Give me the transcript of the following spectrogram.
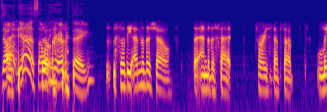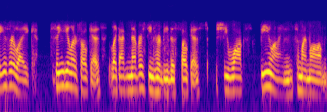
don't. Yes, I So- want to hear everything. so the end of the show, the end of the set, Tori steps up, laser like, singular focus. Like I've never seen her be this focused. She walks beeline to my mom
